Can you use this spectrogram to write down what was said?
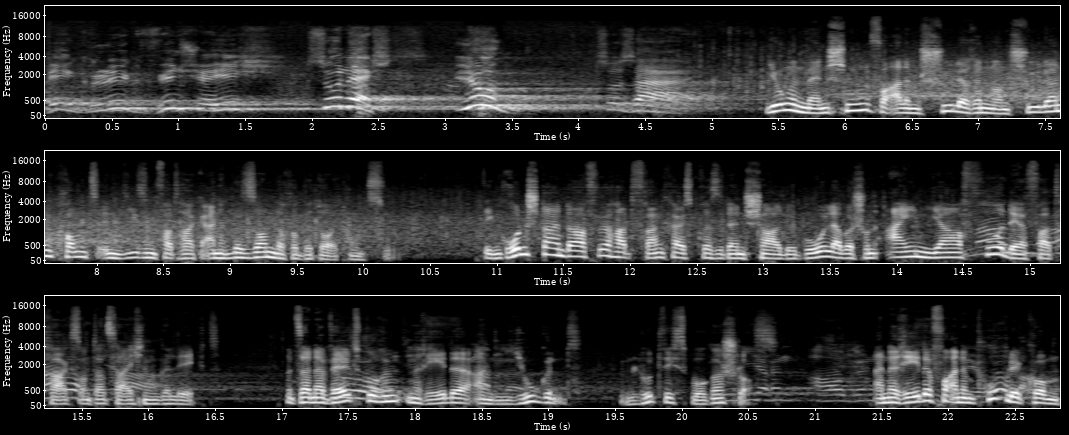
beglückwünsche ich zunächst, jung zu sein. Jungen Menschen, vor allem Schülerinnen und Schülern, kommt in diesem Vertrag eine besondere Bedeutung zu. Den Grundstein dafür hat Frankreichs Präsident Charles de Gaulle aber schon ein Jahr vor der Vertragsunterzeichnung gelegt. Mit seiner weltberühmten Rede an die Jugend im Ludwigsburger Schloss. Eine Rede vor einem Publikum,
